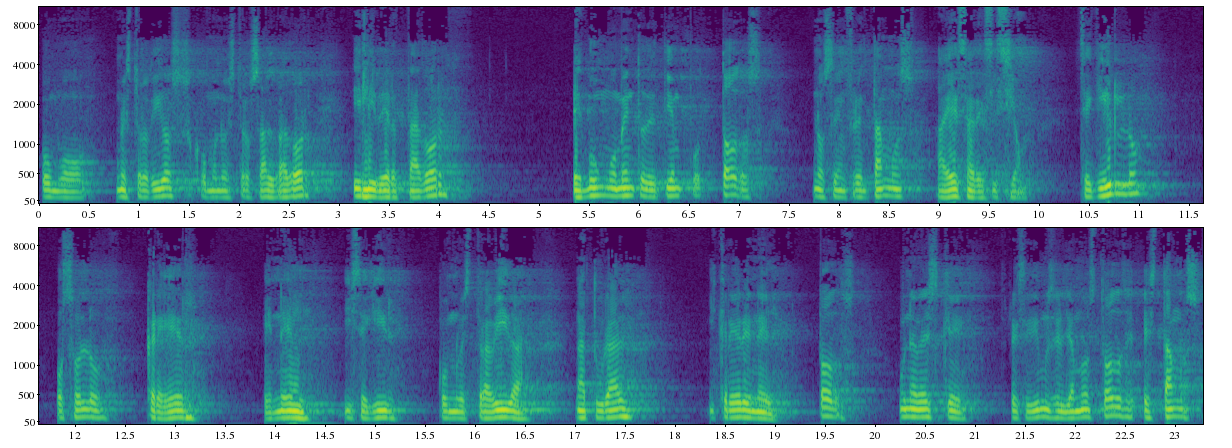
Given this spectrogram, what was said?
como nuestro Dios, como nuestro Salvador y libertador, en un momento de tiempo todos nos enfrentamos a esa decisión, seguirlo o solo creer en Él y seguir con nuestra vida natural y creer en Él. Todos, una vez que recibimos el llamado, todos estamos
